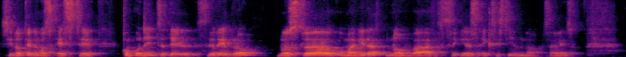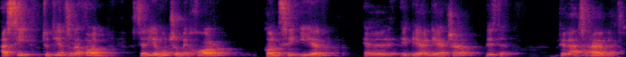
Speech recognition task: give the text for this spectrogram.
si no tenemos este componente del cerebro, nuestra humanidad no va a seguir existiendo, ¿sabes? Así, tú tienes razón, sería mucho mejor conseguir el EPA desde de las ah. algas.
